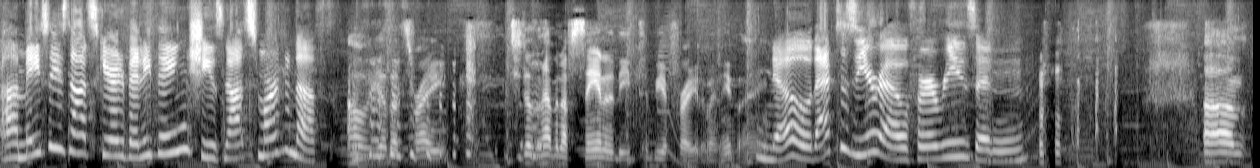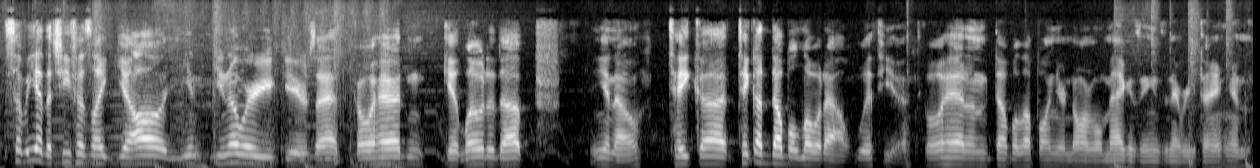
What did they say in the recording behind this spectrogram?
Uh, Macy's not scared of anything. She's not smart enough. oh yeah, that's right. she doesn't have enough sanity to be afraid of anything. No, that's a zero for a reason. Um, so but yeah, the chief is like, y'all, you, you know where your gear's at. Go ahead and get loaded up. You know, take a take a double loadout with you. Go ahead and double up on your normal magazines and everything. And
